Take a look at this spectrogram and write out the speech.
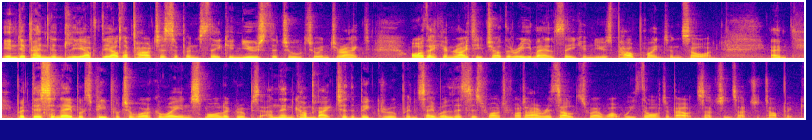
independently of the other participants. They can use the tool to interact. Or they can write each other emails. They can use PowerPoint and so on. Um, but this enables people to work away in smaller groups and then come back to the big group and say, well, this is what, what our results were, what we thought about such and such a topic.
